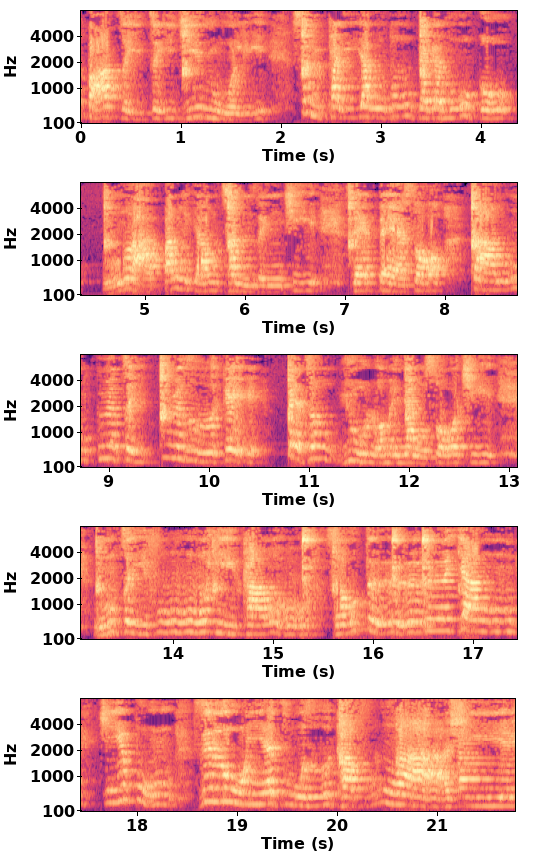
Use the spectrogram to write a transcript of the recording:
把贼贼进磨砺，手培养不这个木工。我那帮要趁人气，在白说刚官贼就是给。白州玉罗们娘说起，我这副一口受得养，几步是落叶做事可富啊些，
